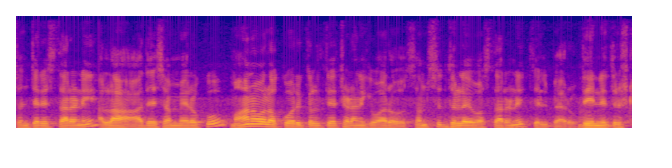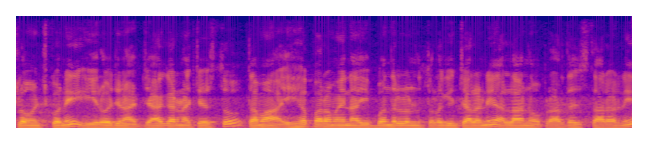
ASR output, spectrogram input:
సంచరిస్తారని అల్లాహ్ ఆదేశం మేరకు మానవుల కోరికలు తీర్చడానికి వారు సంసిద్ధులై వస్తారని తెలిపారు. దీన్ని దృష్టిలో ఉంచుకొని ఈ రోజున జాగరణ చేస్తూ తమ ఇహపరమైన ఇబ్బందులను తొలగించాలని అల్లాను ప్రార్థిస్తారని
